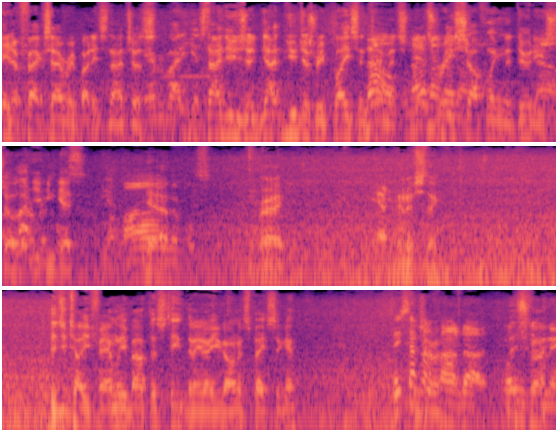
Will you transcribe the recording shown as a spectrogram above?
it affects everybody. It's not just. Everybody gets- It's not you, just- not you just replacing No, Tim. It's, no, it's no, no, no. reshuffling the duties No. so lot that of you can get. ripples. A lot Yeah. of ripples. Right. Interesting. Did you tell your family about this, Steve? Did they know you're going to space again? They somehow Sure. found out. Wasn't to me.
